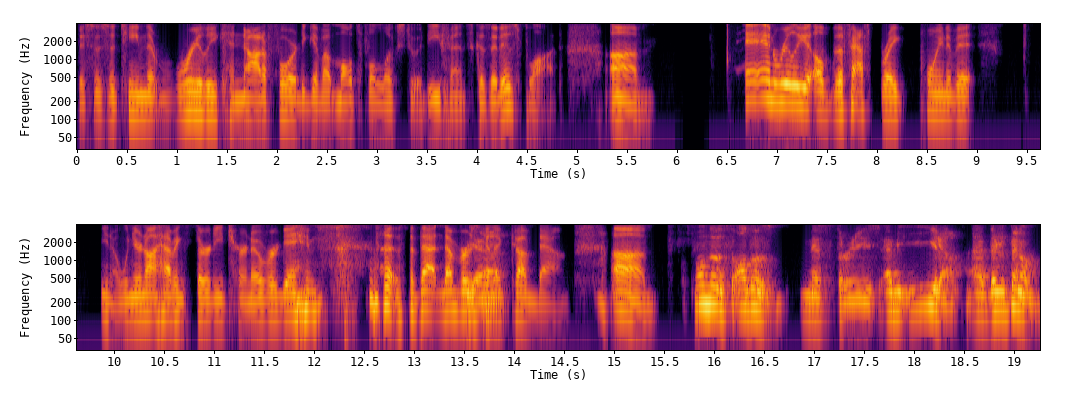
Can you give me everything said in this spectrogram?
this is a team that really cannot afford to give up multiple looks to a defense because it is flawed. Um, and really, uh, the fast break point of it, you know, when you're not having 30 turnover games, that number is Yeah. going to come down. Um, Well, those all those missed threes. I mean, you know, uh, there's been a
